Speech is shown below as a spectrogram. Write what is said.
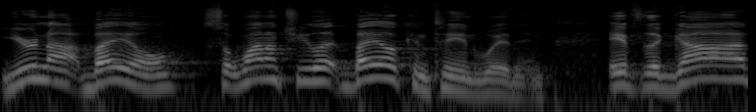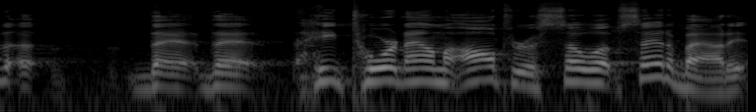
you're not Baal, so why don't you let Baal contend with him? If the God uh, that, that he tore down the altar is so upset about it,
